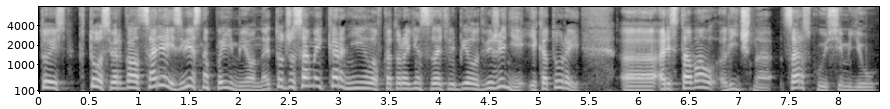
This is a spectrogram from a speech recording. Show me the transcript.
То есть, кто свергал царя, известно поименно. Это тот же самый Корнилов, который один создатель Белого движения и который э, арестовал лично царскую семью.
